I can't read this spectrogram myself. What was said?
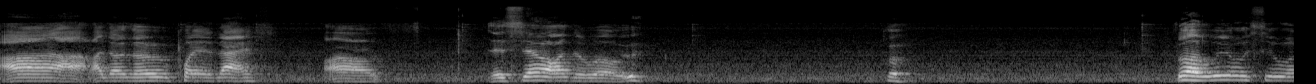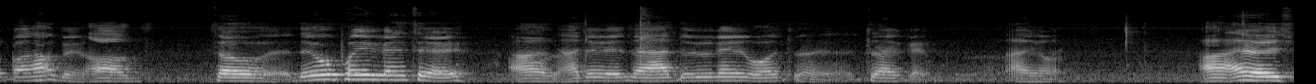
Uh, I don't know who played next. Uh, they're still on the road. But we will see what's gonna happen. Um, so they will play again today. Um, I think it's a after game or tonight game. I don't know. Uh, anyways,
